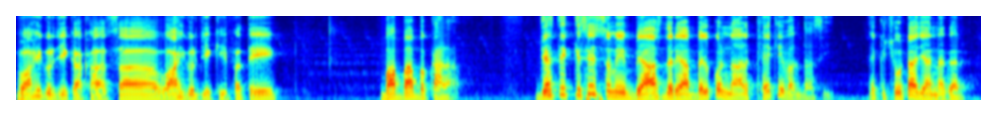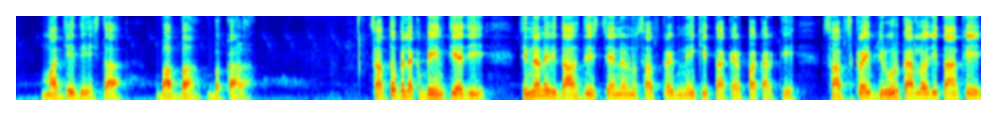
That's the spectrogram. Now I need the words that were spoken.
ਵਾਹਿਗੁਰੂ ਜੀ ਕਾ ਖਾਲਸਾ, ਵਾਹਿਗੁਰੂ ਜੀ ਕੀ ਫਤਿਹ। ਬਾਬਾ ਬਕਾਲਾ, ਜਿਸ ਦੇ ਕਿਸੇ ਸਮੇਂ ਬਿਆਸ ਦਰਿਆ ਬਿਲਕੁਲ ਨਾਲ ਖਹਿ ਕੇ ਵਗਦਾ ਸੀ, ਇੱਕ ਛੋਟਾ ਜਿਹਾ ਨਗਰ ਮਾਝੇ ਦੇਸ਼ ਦਾ ਬਾਬਾ ਬਕਾਲਾ। ਸਭ ਤੋਂ ਪਹਿਲਾਂ ਇੱਕ ਬੇਨਤੀ ਹੈ ਜੀ, ਜਿਨ੍ਹਾਂ ਨੇ ਵੀ ਦਾਸ ਇਸ ਚੈਨਲ ਨੂੰ ਸਬਸਕ੍ਰਾਈਬ ਨਹੀਂ ਕੀਤਾ, ਕਿਰਪਾ ਕਰਕੇ ਸਬਸਕ੍ਰਾਈਬ ਜ਼ਰੂਰ ਕਰ ਲਓ ਜੀ, ਤਾਂ ਕਿ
